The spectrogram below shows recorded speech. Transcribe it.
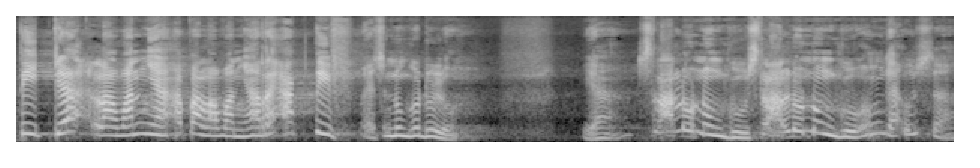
Tidak lawannya, apa lawannya? Reaktif. Eh, nunggu dulu. Ya, selalu nunggu, selalu nunggu, enggak usah.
